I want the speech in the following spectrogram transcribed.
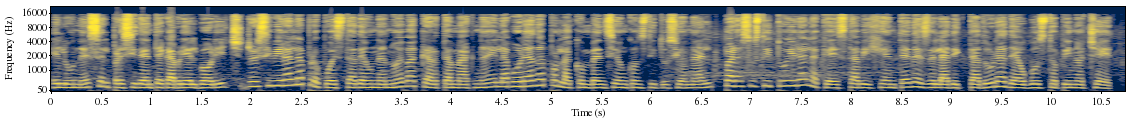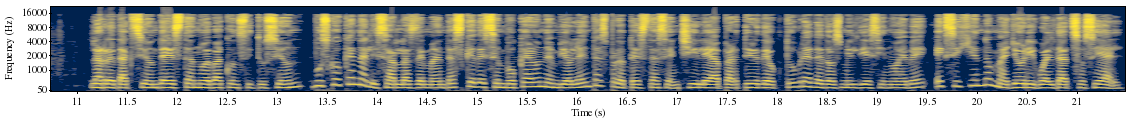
El lunes, el presidente Gabriel Boric recibirá la propuesta de una nueva Carta Magna elaborada por la Convención Constitucional para sustituir a la que está vigente desde la dictadura de Augusto Pinochet. La redacción de esta nueva constitución buscó canalizar las demandas que desembocaron en violentas protestas en Chile a partir de octubre de 2019, exigiendo mayor igualdad social.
